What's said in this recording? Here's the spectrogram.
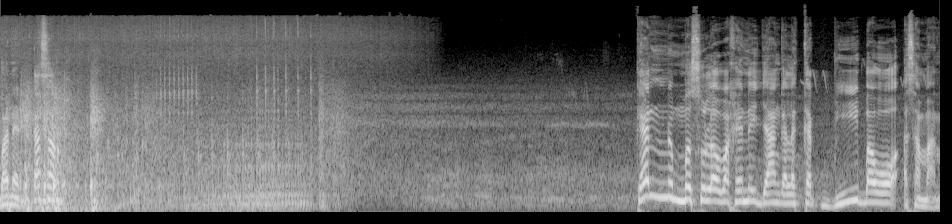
ba ne tasar kenn mësula waxe ni jàngalekat bii bawoo asamaan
